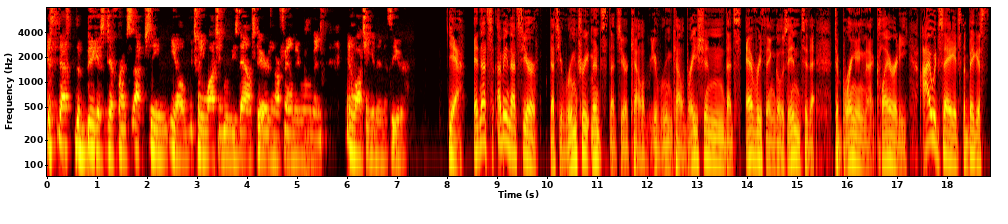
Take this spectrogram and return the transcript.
it's, that's the biggest difference I've seen, you know, between watching movies downstairs in our family room and, and watching it in the theater. Yeah. And that's, I mean, that's your, that's your room treatments. That's your calib- your room calibration. That's everything goes into that, to bringing that clarity. I would say it's the biggest,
